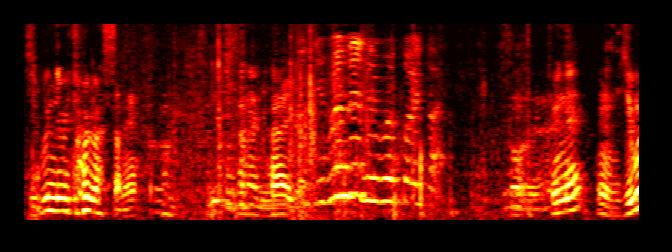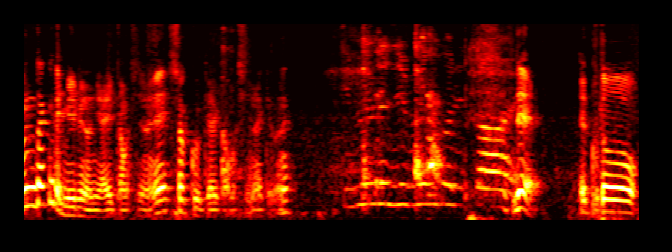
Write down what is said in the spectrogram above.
自分で認めましたね。はい。自分で自分撮りたい。そうだね自分ね、うん、自分だけで見るのにはいいかもしれないね。ショック受けるかもしれないけどね。自分で自分撮りたい。でえっと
